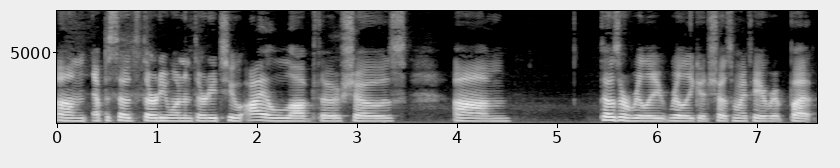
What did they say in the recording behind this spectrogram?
Um, episodes thirty one and thirty two. I loved those shows. Um, those are really really good shows. My favorite, but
